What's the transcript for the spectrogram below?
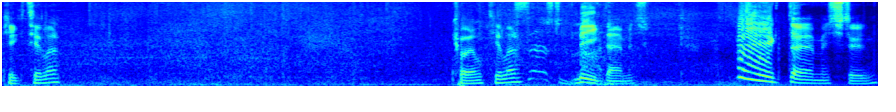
Kick healer. Coil killer. Big damage. Big damage, dude.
